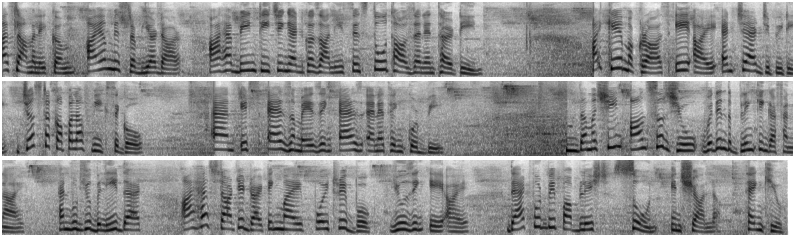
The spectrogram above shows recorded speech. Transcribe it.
Assalamu alaikum. I am Ms. Rabia Dar. I have been teaching at Ghazali since 2013. I came across AI and ChatGPT just a couple of weeks ago and it's as amazing as anything could be. The machine answers you within the blinking of an eye. And would you believe that? I have started writing my poetry book using AI. That would be published soon, inshallah. Thank you.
